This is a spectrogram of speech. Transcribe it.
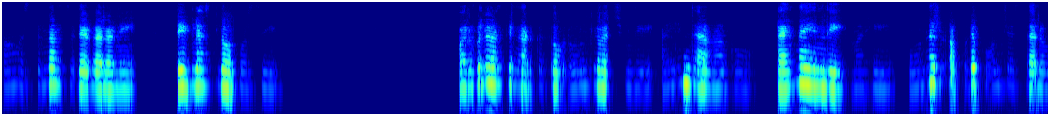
ఆ వస్తున్నాను సూర్య గారని టీ గ్లాసులో పోసి పరుగులాంటి నడకతో రూమ్‌కి వచ్చింది. అయిందా నాకు? టైం అయింది మహి ఓనర్ అప్పుడే ఫోన్ చేశారు.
